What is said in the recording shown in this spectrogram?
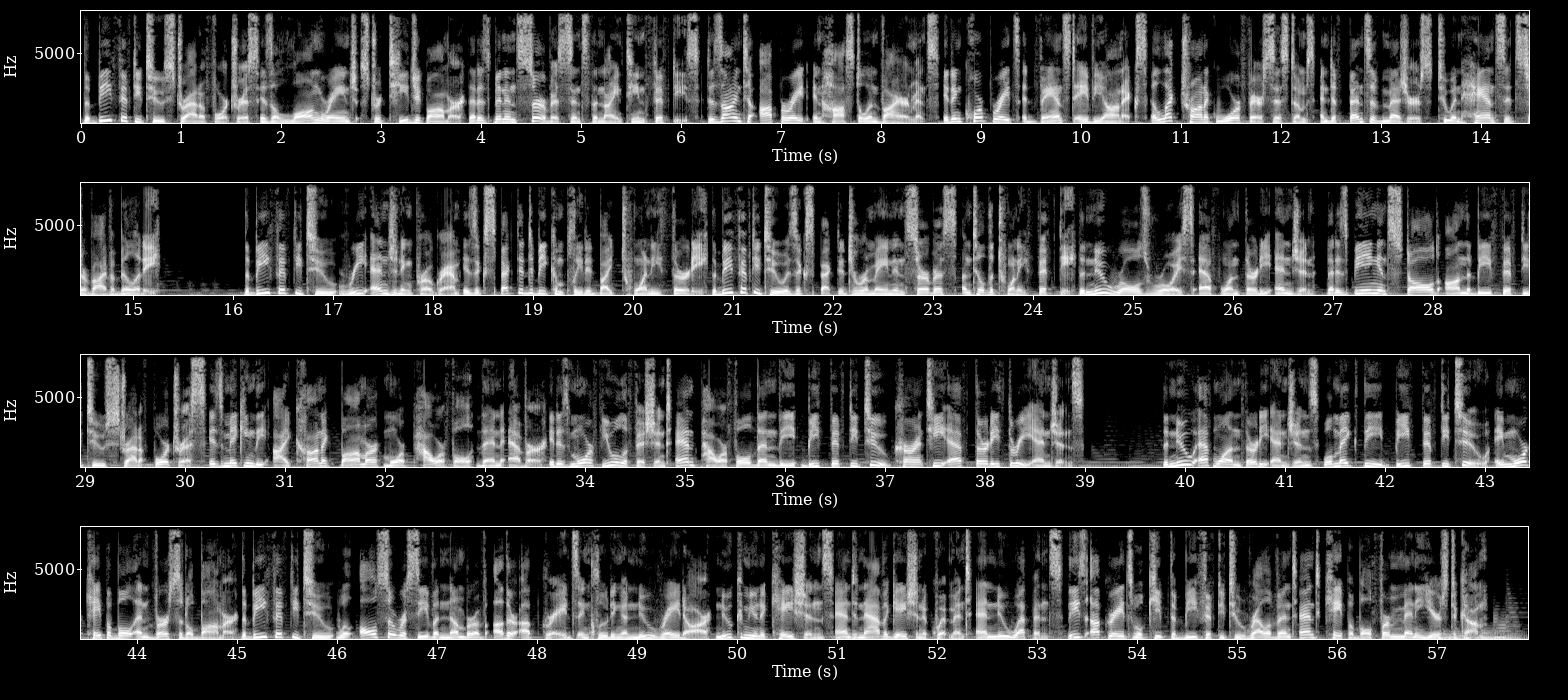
The B-52 Stratofortress is a long-range strategic bomber that has been in service since the 1950s, designed to operate in hostile environments. It incorporates advanced avionics, electronic warfare systems, and defensive measures to enhance its survivability. The B-52 re-engining program is expected to be completed by 2030. The B-52 is expected to remain in service until the 2050. The new Rolls-Royce F-130 engine that is being installed on the B-52 Stratofortress is making the iconic bomber more powerful than ever. It is more fuel efficient and powerful than the B-52 current TF-33 engines. The new F-130 engines will make the B-52 a more capable and versatile bomber. The B-52 will also receive a number of other upgrades including a new radar, new communications and navigation equipment, and new weapons. These upgrades will keep the B-52 relevant and capable for many years to come.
